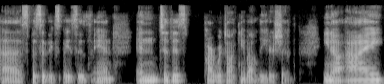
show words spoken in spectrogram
uh, specific spaces and and to this part we're talking about leadership. You know i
